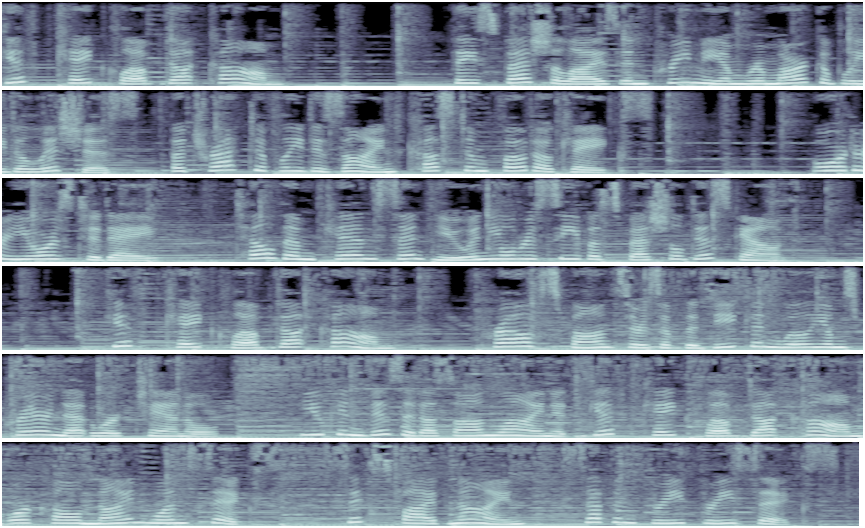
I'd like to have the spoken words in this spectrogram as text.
GiftCakeClub.com. They specialize in premium remarkably delicious, attractively designed custom photo cakes. Order yours today. Tell them Ken sent you and you'll receive a special discount. GiftCakeClub.com. Proud sponsors of the Deacon Williams Prayer Network channel. You can visit us online at giftcakeclub.com or call 916 659 7336.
